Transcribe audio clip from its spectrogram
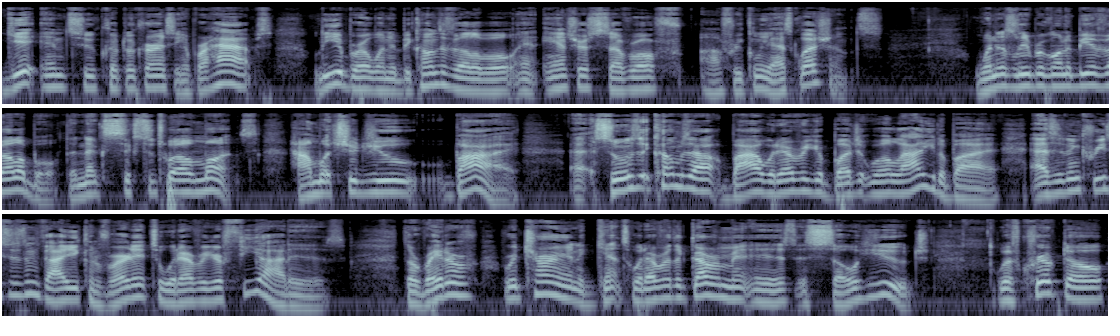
get into cryptocurrency and perhaps Libra when it becomes available and answers several uh, frequently asked questions. When is Libra going to be available? The next six to 12 months. How much should you buy? As soon as it comes out, buy whatever your budget will allow you to buy. As it increases in value, convert it to whatever your fiat is. The rate of return against whatever the government is is so huge. With crypto,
